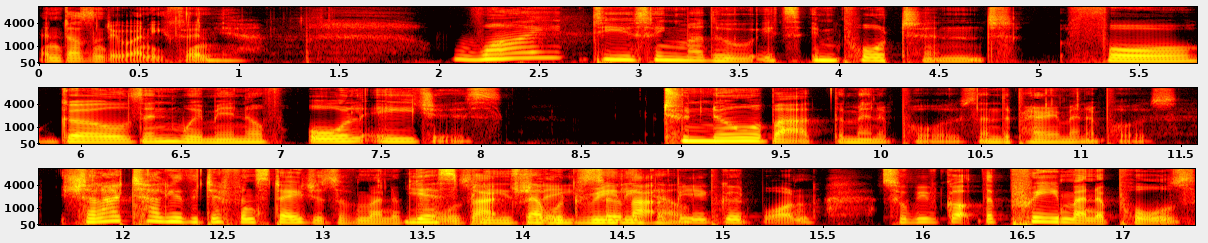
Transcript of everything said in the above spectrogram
and doesn't do anything Yeah. Why do you think, Madhu, it's important for girls and women of all ages to know about the menopause and the perimenopause? Shall I tell you the different stages of menopause? Yes, please. That would really so that'd be a good one. So we've got the premenopause,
